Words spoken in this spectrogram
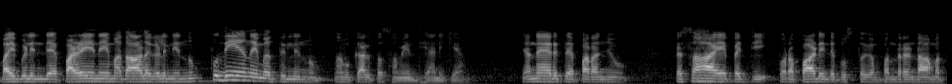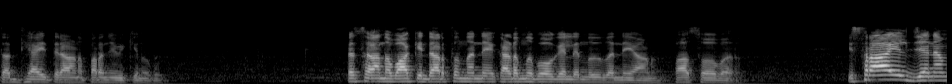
ബൈബിളിന്റെ പഴയ നിയമതാളുകളിൽ നിന്നും പുതിയ നിയമത്തിൽ നിന്നും നമുക്ക് അല്പസമയം ധ്യാനിക്കാം. ഞാൻ നേരത്തെ പറഞ്ഞു പെസഹായെപ്പറ്റി പുറപ്പാടിന്റെ പുസ്തകം പന്ത്രണ്ടാമത്തെ അധ്യായത്തിലാണ് പറഞ്ഞു വയ്ക്കുന്നത് പെസഹ എന്ന വാക്കിന്റെ അർത്ഥം തന്നെ കടന്നു പോകൽ എന്നത് തന്നെയാണ് പാസ് ഓവർ ഇസ്രായേൽ ജനം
